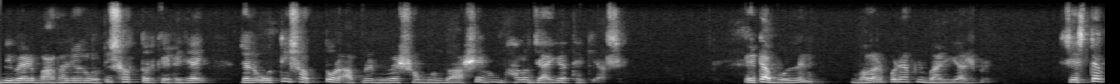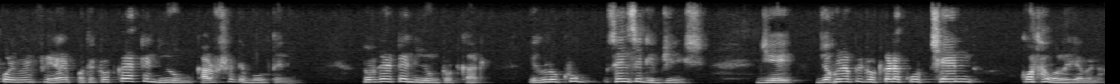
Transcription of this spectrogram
বিবাহের বাধা যেন অতি সত্তর কেটে যায়, যেন অতি সত্তর আপনার বিবাহের সম্বন্ধ আসে এবং ভালো জায়গা থেকে আসে। এটা বললেন, বলার পরে আপনি বাড়ি আসবেন। চেষ্টা করবেন ফেরার পথে টোটকার একটা নিয়ম কারোর সাথে বলতে নেই। টোটকার একটা নিয়ম, টোটকার। এগুলো খুব সেন্সিটিভ জিনিস যে যখন আপনি টোটকাটা করছেন, কথা বলা যাবে না।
